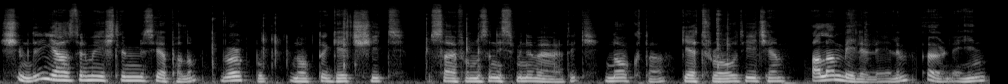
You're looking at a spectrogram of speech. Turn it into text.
Şimdi yazdırma işlemimizi yapalım. Workbook.getSheet sayfamızın ismini verdik. Nokta get row diyeceğim. Alan belirleyelim. Örneğin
